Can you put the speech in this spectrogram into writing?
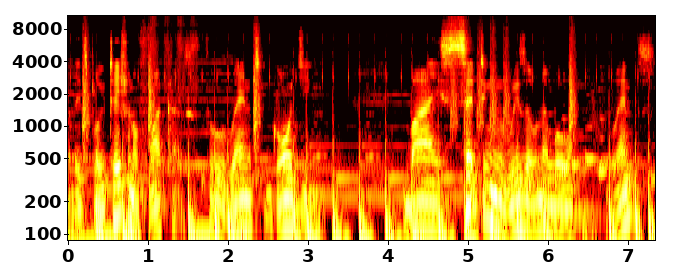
and the exploitation of workers through rent gouging by setting reasonable rents,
